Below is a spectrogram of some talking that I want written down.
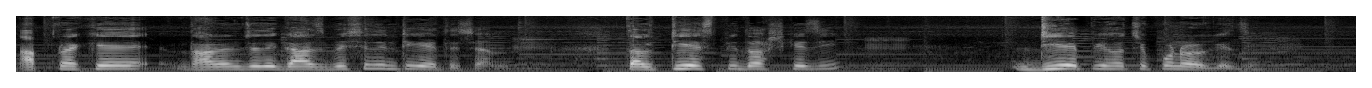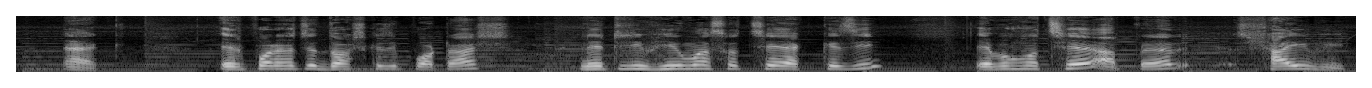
আপনাকে ধরেন যদি গাছ বেশি দিন টিকাইতে চান তাহলে টিএসপি দশ কেজি ডিএপি হচ্ছে পনেরো কেজি। এক। এরপরে হচ্ছে দশ কেজি পটাশ নেট্রিভ হিউমাস হচ্ছে এক কেজি এবং হচ্ছে আপনার সাইভিট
